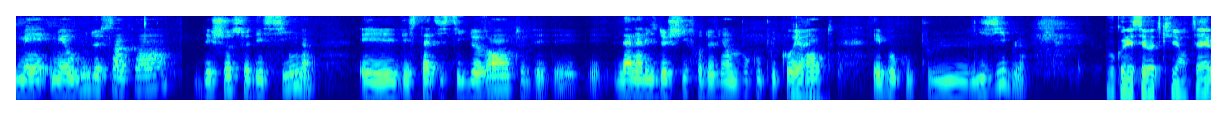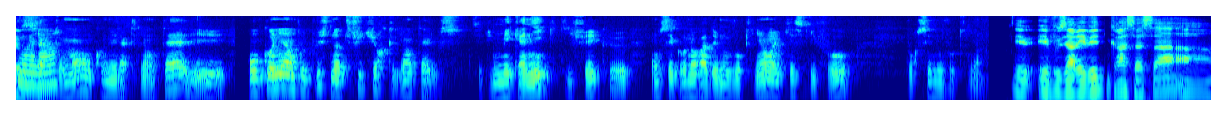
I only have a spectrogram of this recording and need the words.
mais, mais au bout de cinq ans, des choses se dessinent et des statistiques de vente, l'analyse de chiffres devient beaucoup plus cohérente et beaucoup plus lisible. Vous connaissez votre clientèle aussi. Exactement, on connaît la clientèle et on connaît un peu plus notre future clientèle aussi. C'est une mécanique qui fait que on sait qu'on aura de nouveaux clients et qu'est-ce qu'il faut pour ces nouveaux clients. Et, vous arrivez, grâce à ça, à,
